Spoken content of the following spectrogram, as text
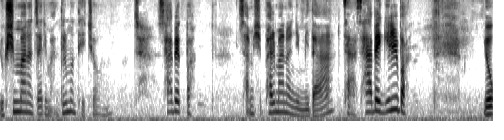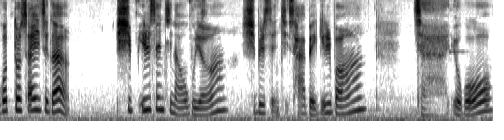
60만원짜리 만들면 되죠 자 400번 38만원입니다. 자 401번. 요것도 사이즈가 11cm 나오고요. 11cm 401번. 자 요거.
